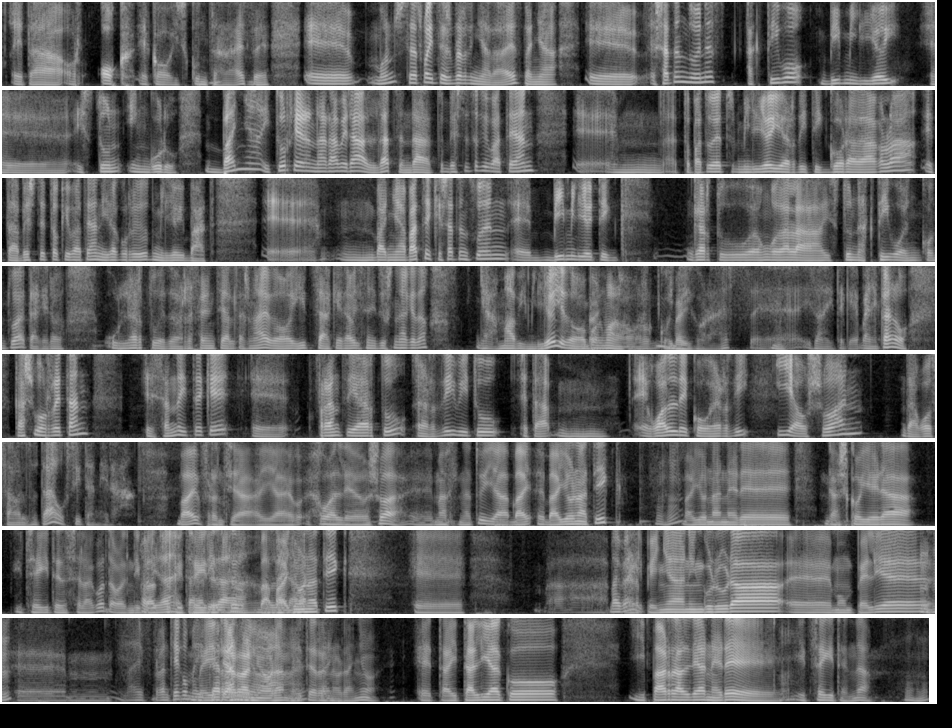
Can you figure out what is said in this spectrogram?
eta hor ok eko hizkuntza da, ez? Mm. Eh, bueno, zerbait ezberdina da, ez? Baina eh, esaten duenez aktibo 2 milioi eh, iztun inguru. Baina iturriaren arabera aldatzen da. Beste toki batean eh, topatu dut milioi erditik gora dagoela eta beste toki batean irakurri dut milioi bat. Eh, baina batek esaten zuen eh, 2 milioitik gertu egongo dala iztun aktiboen kontua, eta gero ulertu edo referentzialtasuna edo hitzak erabiltzen dituztenak edo, ja, ma bi milioi edo, bai. bueno, hor bai. gora, ez, e, izan daiteke. Baina, claro, kasu horretan, izan daiteke, e, Frantzia hartu, erdibitu eta mm, egualdeko erdi ia osoan dago zabalduta, oksitanera. Bai, Frantzia, ia, egualde osoa, eh, imaginatu, ia, bai, baionatik, uh baionan ere gaskoiera hitz egiten zelako, eta hori batzuk hitz egiten dute, ba, baionatik, e, ba, bai, bai. Perpignan ingurura, e, Montpellier, uh -huh. e, bai, Frantziako Mediterraneo, Mediterraneo, eta Italiako iparraldean ere ah. hitz egiten da. Uh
